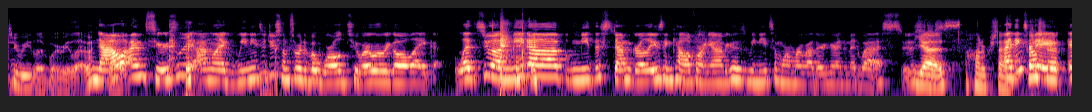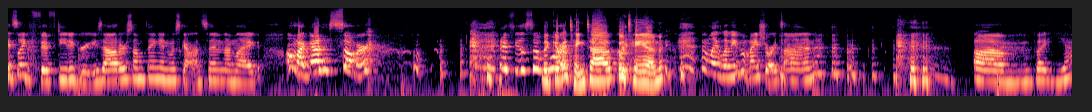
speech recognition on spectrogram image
do we live where we live? Now But- I'm seriously, I'm like, we need to do some sort of a world tour where we go like, let's do a meetup, meet the STEM girlies in California because we need some warmer weather here in the Midwest. It's yes, 100%. I think today trip. it's like 50 degrees out or something in Wisconsin, and I'm like, oh my god, it's summer. it feel so Like, warm. get a tank top, go tan. I'm like, let me put my shorts on. um, but yeah,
